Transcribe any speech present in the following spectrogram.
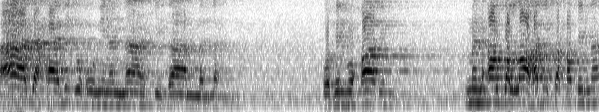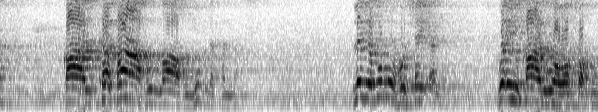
عاد حامده من الناس ذاما له. وفي المقابل من ارضى الله بسخط الناس قال كفاه الله مؤنه الناس لن يضره شيئا وإن قالوا ووصفوا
